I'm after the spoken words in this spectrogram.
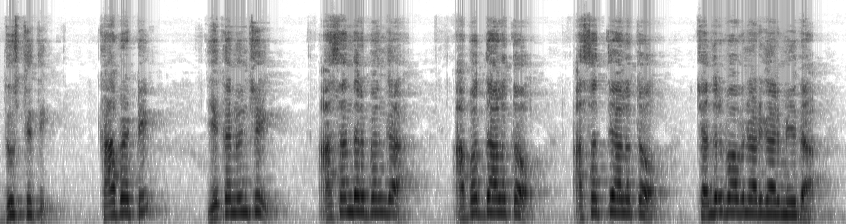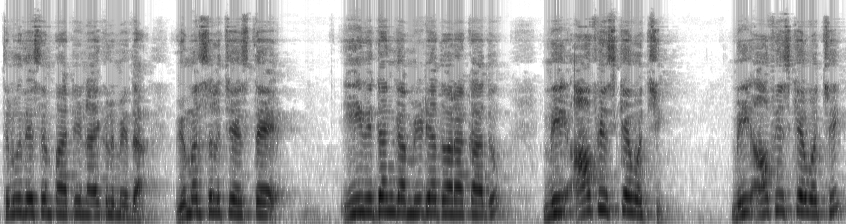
దుస్థితి. కాబట్టి ఇక నుంచి అసందర్భంగా అబద్దాలతో అసత్యాలతో చంద్రబాబు నాయుడు గారి మీద తెలుగుదేశం పార్టీ నాయకుల మీద విమర్శలు చేస్తే ఈ విధంగా మీడియా ద్వారా కాదు మీ ఆఫీస్కే వచ్చి మీ ఆఫీస్కే వచ్చి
